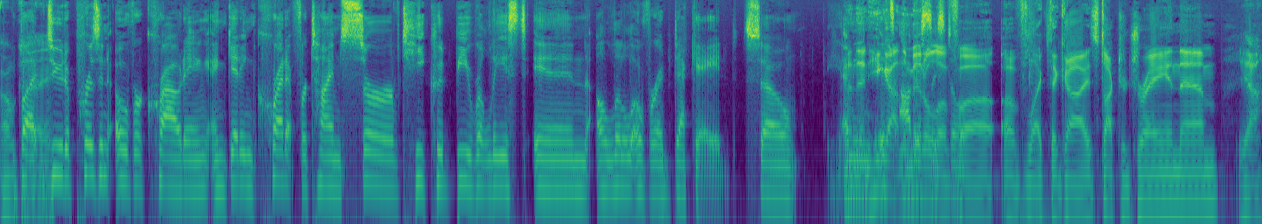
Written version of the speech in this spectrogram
Okay. but due to prison overcrowding and getting credit for time served he could be released in a little over a decade so I and mean, then he got in the middle of still- uh, of like the guys, Dr. Dre and them. Yeah.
